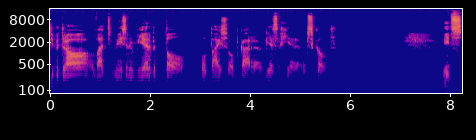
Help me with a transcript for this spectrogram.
die bedrag wat mense nou meer betaal op huise, op karre, op besighede, op skuld. Iets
